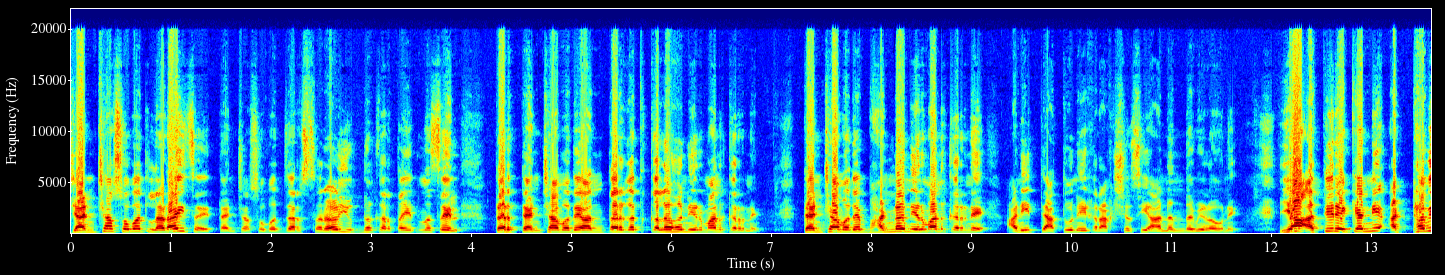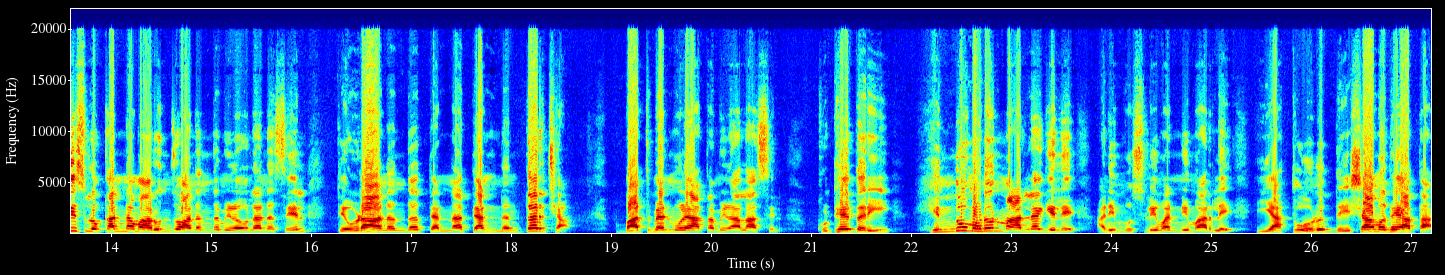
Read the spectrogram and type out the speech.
ज्यांच्यासोबत लढायचंय त्यांच्यासोबत जर सरळ युद्ध करता येत नसेल तर त्यांच्यामध्ये अंतर्गत कलह निर्माण करणे त्यांच्यामध्ये भांडणं निर्माण करणे आणि त्यातून एक राक्षसी आनंद मिळवणे. या अतिरेक्यांनी अठ्ठावीस लोकांना मारून जो आनंद मिळवला नसेल तेवढा आनंद त्यांना त्यानंतरच्या बातम्यांमुळे आता मिळाला असेल. कुठेतरी हिंदू म्हणून मारले गेले आणि मुस्लिमांनी मारले. यातून देशामध्ये आता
